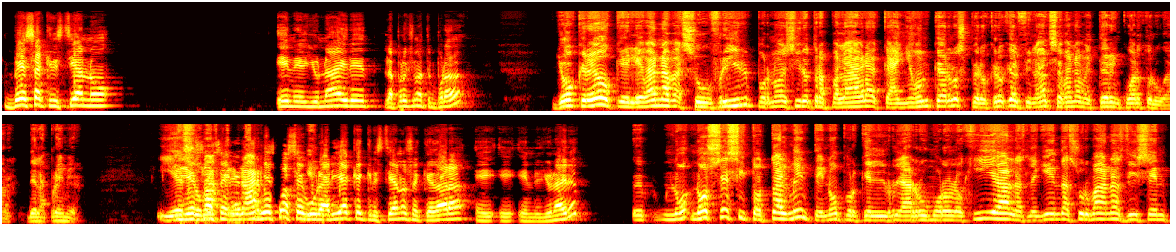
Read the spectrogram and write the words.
¿Ves a Cristiano en el United la próxima temporada? Yo creo que le van a sufrir, por no decir otra palabra, cañón, Carlos, pero creo que al final se van a meter en cuarto lugar de la Premier. Y eso, va a generar. ¿Y eso aseguraría que Cristiano se quedara eh, eh, en el United? Eh, no, no sé si totalmente, ¿no? Porque la rumorología, las leyendas urbanas dicen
